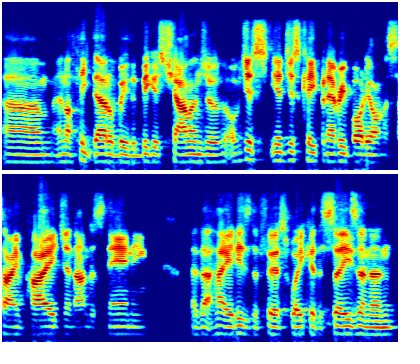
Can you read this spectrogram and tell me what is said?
Um, and I think that'll be the biggest challenge of, of just yeah, just keeping everybody on the same page and understanding that hey, it is the first week of the season and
